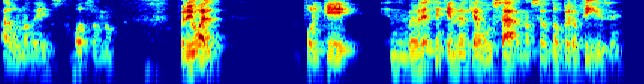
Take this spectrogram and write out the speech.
algunos de ellos, otros no. Pero igual, porque me parece que no hay que abusar, ¿no es cierto? Pero fíjese,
